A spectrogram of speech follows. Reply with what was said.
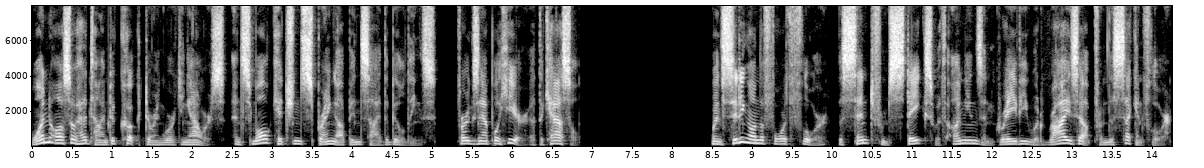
One also had time to cook during working hours, and small kitchens sprang up inside the buildings, for example, here at the castle. When sitting on the fourth floor, the scent from steaks with onions and gravy would rise up from the second floor.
